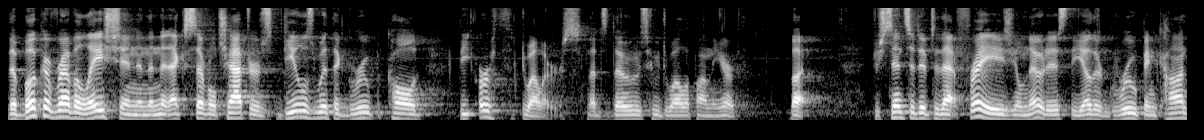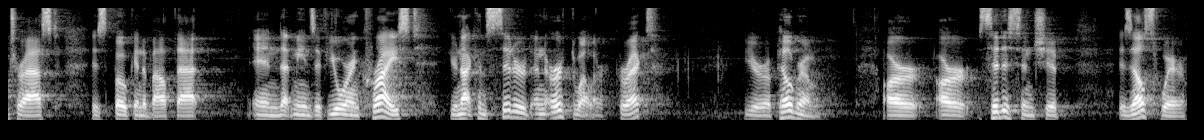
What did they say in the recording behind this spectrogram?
The book of Revelation, in the next several chapters, deals with a group called the earth dwellers. That's those who dwell upon the earth. But if you're sensitive to that phrase, you'll notice the other group in contrast is spoken about that. And that means if you're in Christ, you're not considered an earth dweller, correct? You're a pilgrim. Our, our citizenship is elsewhere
